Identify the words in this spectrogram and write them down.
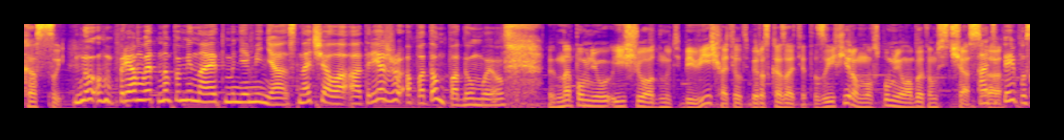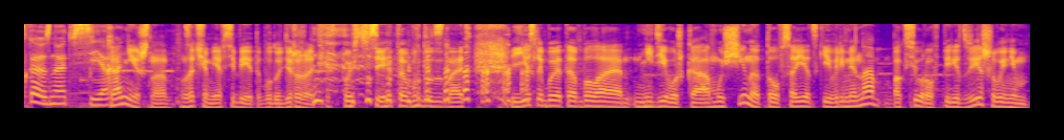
косы. Ну, прям это напоминает мне меня. Сначала отрежу, а потом подумаю. Напомню еще одну тебе вещь, хотел тебе рассказать это за эфиром, но вспомнил об этом сейчас. А А, теперь пускай узнают все. Конечно, зачем я в себе это буду держать? Пусть все это будут знать. Если бы это была не девушка, а мужчина, то в советские времена боксеров перед взвешиванием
